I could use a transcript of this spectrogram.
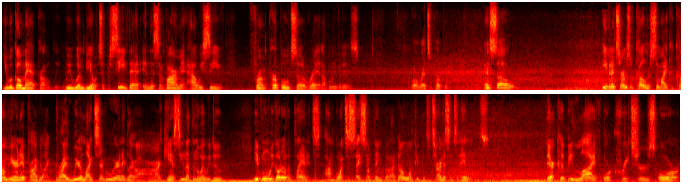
you would go mad probably. We wouldn't be able to perceive that in this environment, how we see from purple to red, I believe it is, or red to purple. And so, even in terms of colors, somebody could come here and they'd probably be like bright, weird lights everywhere, and they'd be like, oh, I can't see nothing the way we do. Even when we go to other planets, I'm going to say something, but I don't want people to turn this into aliens. There could be life or creatures or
